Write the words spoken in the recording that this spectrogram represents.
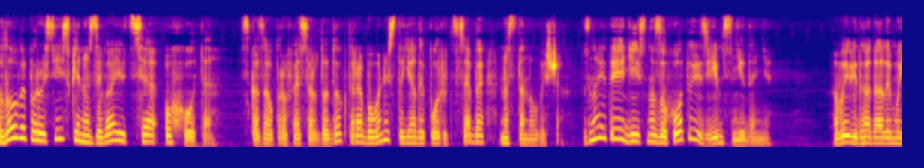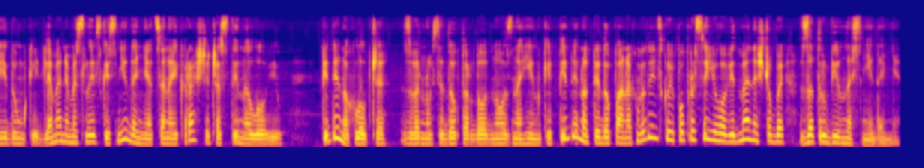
Лови по-російськи називаються охота, сказав професор до доктора, бо вони стояли поруч себе на становищах. Знаєте, я дійсно з охотою з'їм снідання. Ви відгадали мої думки. Для мене мисливське снідання це найкраща частина ловів. Піди но, хлопче, звернувся доктор до одного з нагінки. Піди но ти до пана Хмелинського і попроси його від мене, щоби затрубів на снідання.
